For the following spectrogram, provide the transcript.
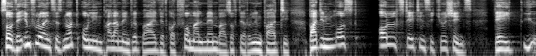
So the influence is not only in parliament whereby they've got formal members of the ruling party but in most all state institutions they you,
